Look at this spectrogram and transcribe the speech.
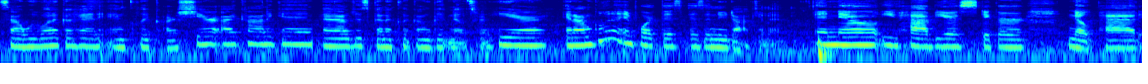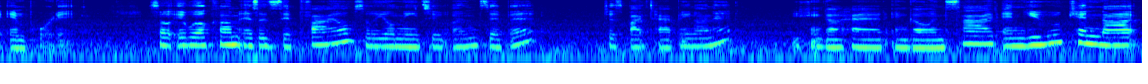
So we wanna go ahead and click our share icon again, and I'm just gonna click on GoodNotes from here, and I'm gonna import this as a new document. And now you have your sticker notepad imported. So it will come as a zip file, so you'll need to unzip it just by tapping on it. You can go ahead and go inside and you cannot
